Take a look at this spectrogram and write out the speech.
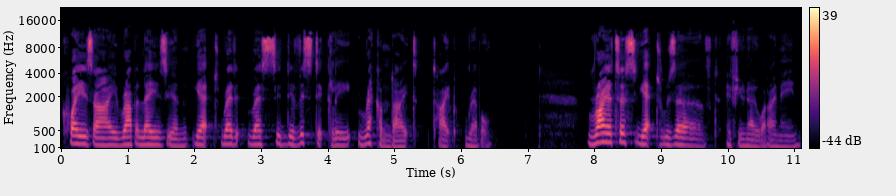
quasi Rabelaisian, yet recidivistically recondite type rebel riotous yet reserved, if you know what I mean.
